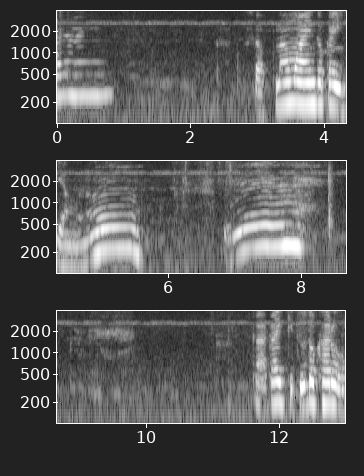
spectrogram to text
કાકો નહીં સપનામાં આવીને તો કઈ ગયા મને. કાકાએ કીધું તો ખરું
